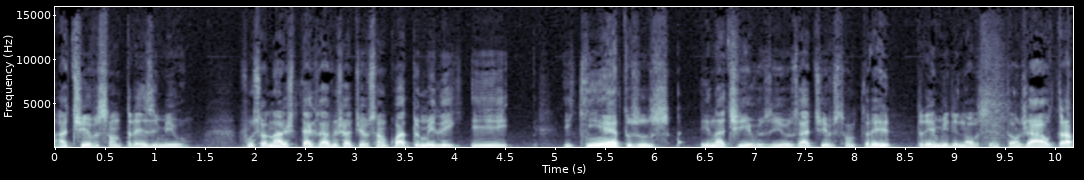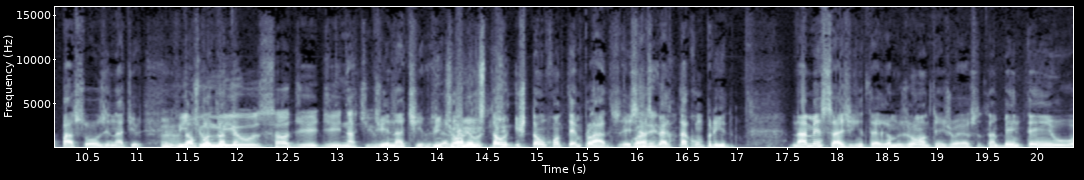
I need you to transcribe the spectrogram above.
ativos são 13 mil, funcionários técnicos administrativos são 4.500 os inativos e os ativos são 3.900. Então já ultrapassou os inativos. Uhum. Então, 21 portanto, mil só de, de inativos. De inativos. Agora eles estão, de... estão contemplados. Esse 40. aspecto está cumprido. Na mensagem que entregamos ontem, Joelson, também tem o,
